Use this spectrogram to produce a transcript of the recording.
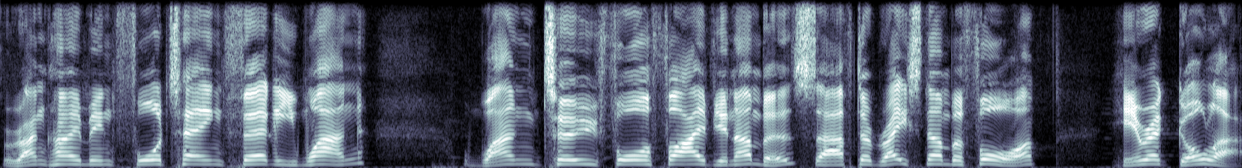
Rung home in 14.31. 1, 2, 4, 5 your numbers after race number 4 here at Gawler.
